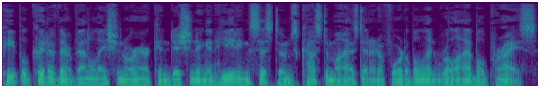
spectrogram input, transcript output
People could have their ventilation or air conditioning and heating systems customized at an affordable and reliable price.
